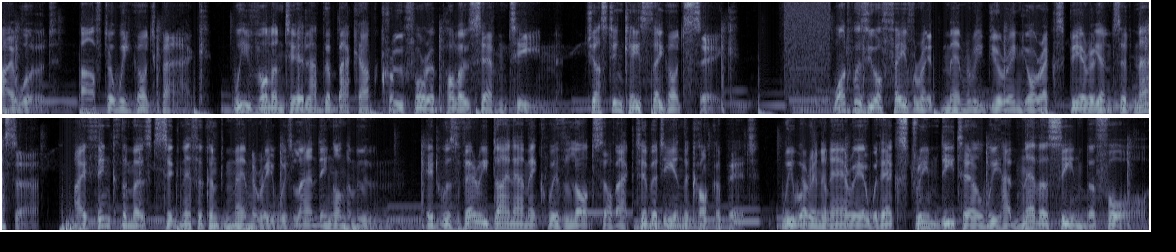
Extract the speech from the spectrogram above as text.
I would. After we got back, we volunteered at the backup crew for Apollo 17, just in case they got sick. What was your favorite memory during your experience at NASA? I think the most significant memory was landing on the moon. It was very dynamic with lots of activity in the cockpit. We were in an area with extreme detail we had never seen before.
